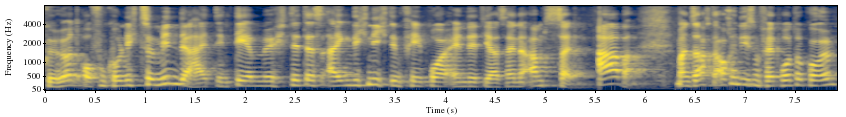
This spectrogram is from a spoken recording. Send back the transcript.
gehört offenkundig zur Minderheit, denn der möchte das eigentlich nicht. Im Februar endet ja seine Amtszeit. Aber man sagt auch in diesem Fettprotokoll,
